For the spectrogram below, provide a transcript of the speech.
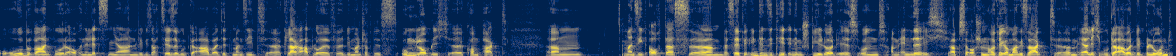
Ruhe bewahrt wurde, auch in den letzten Jahren. Wie gesagt, sehr, sehr gut gearbeitet. Man sieht äh, klare Abläufe. Die Mannschaft ist unglaublich äh, kompakt. Ähm, man sieht auch, dass, äh, dass sehr viel Intensität in dem Spiel dort ist und am Ende, ich habe es ja auch schon häufiger mal gesagt, äh, ehrliche, gute Arbeit wird belohnt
